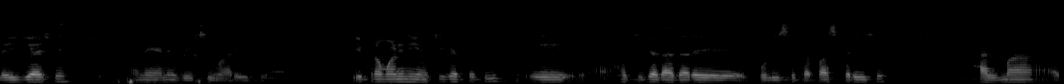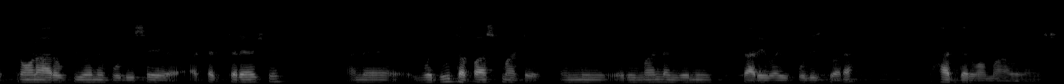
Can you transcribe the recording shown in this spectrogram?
લઈ ગયા છે. અને એને વેચી મારી છે એ પ્રમાણેની હકીકત હતી. એ હકીકત આધારે પોલીસે તપાસ કરી છે. હાલમાં ત્રણ આરોપીઓને પોલીસે અટક કર્યા છે અને વધુ તપાસ માટે એમની રિમાન્ડ અંગેની કાર્યવાહી પોલીસ દ્વારા હાથ ધરવામાં આવનાર છે.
